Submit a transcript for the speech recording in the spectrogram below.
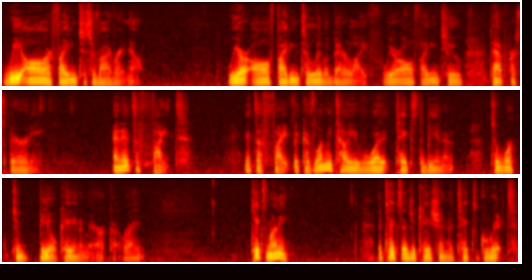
we all are fighting to survive right now. We are all fighting to live a better life. We are all fighting to, to have prosperity. And it's a fight. It's a fight because let me tell you what it takes to be in a, to work, to be okay in America, right? It takes money. It takes education. It takes grit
